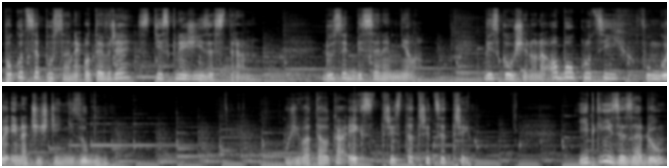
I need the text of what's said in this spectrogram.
Pokud se pusa neotevře, stiskneš ji ze stran. Dusit by se neměla. Vyzkoušeno na obou klucích, funguje i na čištění zubů. Uživatelka X333 Jít k ní ze zadu,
